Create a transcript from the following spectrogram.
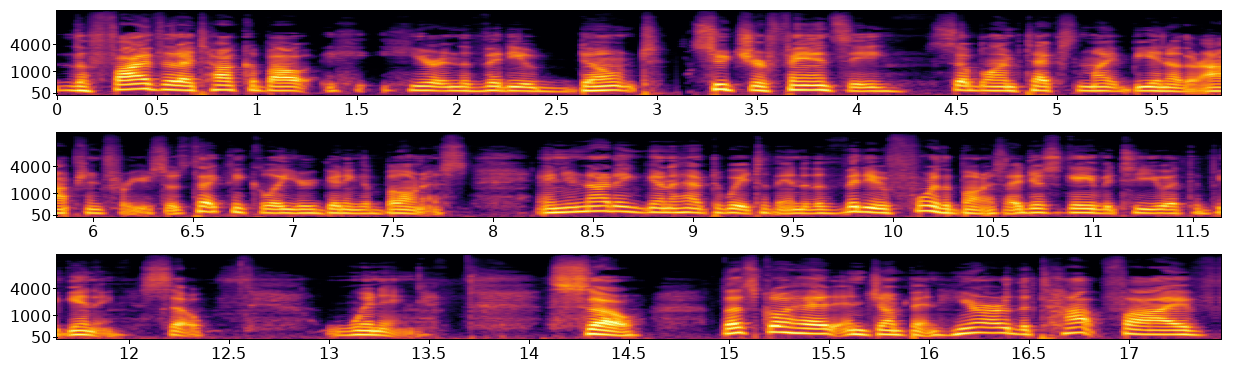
the five that I talk about here in the video don't suit your fancy, Sublime Text might be another option for you. So technically you're getting a bonus. And you're not even going to have to wait till the end of the video for the bonus. I just gave it to you at the beginning. So, winning. So, let's go ahead and jump in. Here are the top five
